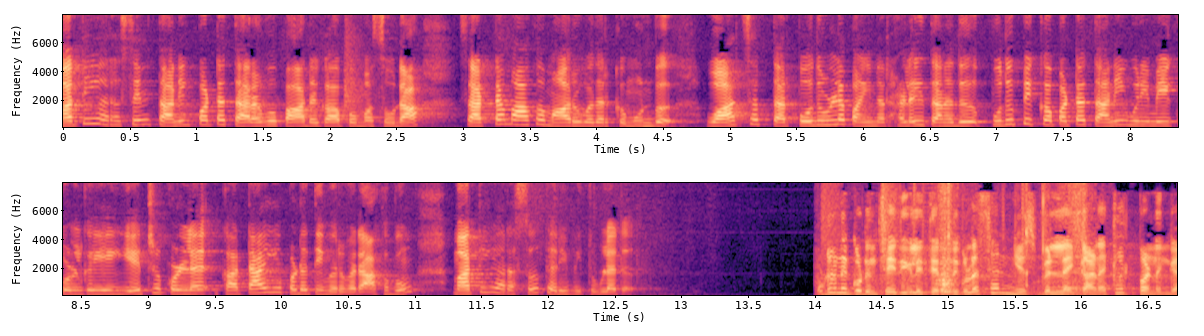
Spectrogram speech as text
மத்திய அரசின் தனிப்பட்ட தரவு பாதுகாப்பு மசோதா சட்டமாக மாறுவதற்கு முன்பு வாட்ஸ்அப் தற்போதுள்ள பயனர்களை தனது புதுப்பிக்கப்பட்ட தனி உரிமை கொள்கையை ஏற்றுக்கொள்ள கட்டாயப்படுத்தி வருவதாகவும் மத்திய அரசு தெரிவித்துள்ளது. உடனுக்குடன் செய்திகளை தெரிந்து கொள்ள சன் நியூஸ் பெல் கிளிக் பண்ணுங்க.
